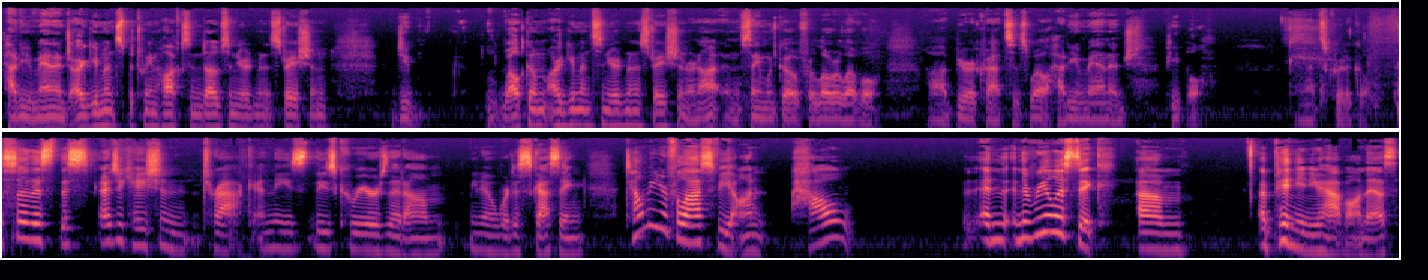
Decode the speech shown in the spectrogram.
How do you manage arguments between hawks and doves in your administration? Do you welcome arguments in your administration or not? And the same would go for lower level uh, bureaucrats as well. How do you manage people? And that's critical. So this this education track and these these careers that um, you know we're discussing Tell me your philosophy on how, and, and the realistic um, opinion you have on this,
